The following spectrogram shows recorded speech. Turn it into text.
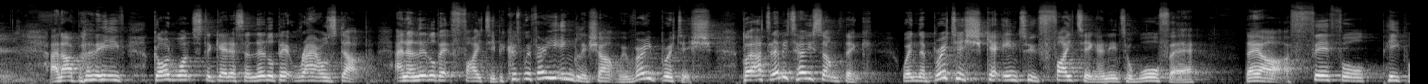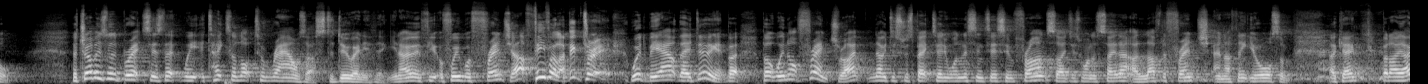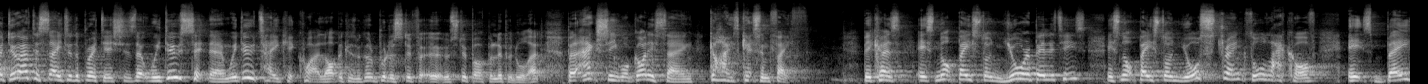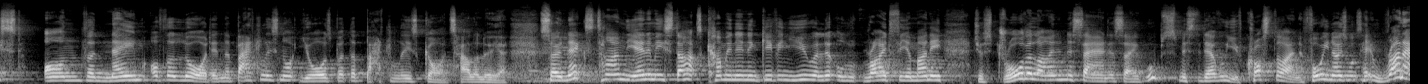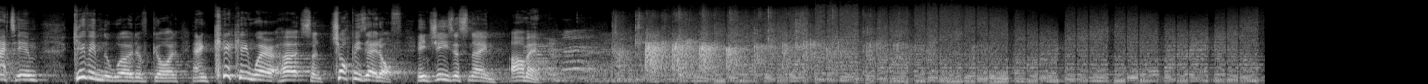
And I believe God wants to get us a little bit roused up and a little bit fighty because we're very English, aren't we? We're very British. But let me tell you something when the British get into fighting and into warfare, they are a fearful people. The trouble is with Brits is that we, it takes a lot to rouse us to do anything. You know, if, you, if we were French, ah, Vive la victory, we'd be out there doing it. But, but we're not French, right? No disrespect to anyone listening to this in France. I just want to say that. I love the French and I think you're awesome. Okay? But I, do have to say to the British is that we do sit there and we do take it quite a lot because we've got to put a stiff, uh, stiff upper lip and all that. But actually, what God is saying, guys, get some faith because it's not based on your abilities, it's not based on your strength or lack of, it's based on the name of the Lord. And the battle is not yours, but the battle is God's. Hallelujah. So, next time the enemy starts coming in and giving you a little ride for your money, just draw the line in the sand and say, Whoops, Mr. Devil, you've crossed the line. Before he knows what's hit, run at him, give him the word of God, and kick him where it hurts and chop his head off. In Jesus' name, Amen.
